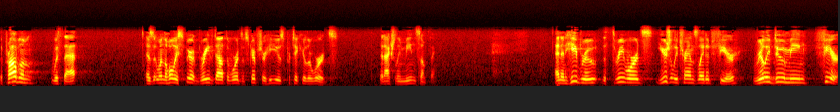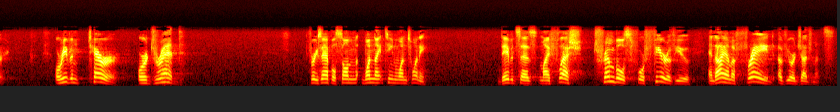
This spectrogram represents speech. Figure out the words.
The problem with that is that when the Holy Spirit breathed out the words of Scripture, he used particular words that actually mean something. And in Hebrew, the three words usually translated fear really do mean fear, or even terror, or dread. For example, Psalm 119, 120. David says, My flesh trembles for fear of you and I am afraid of your judgments.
